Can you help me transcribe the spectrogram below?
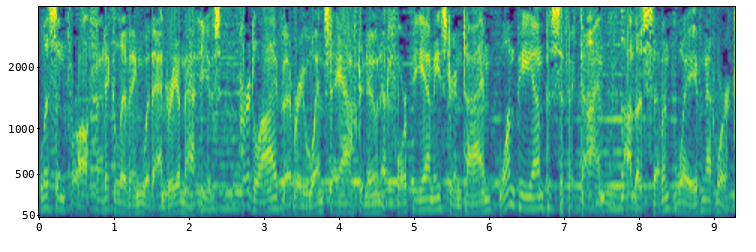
Listen for Authentic Living with Andrea Matthews. Heard live every Wednesday afternoon at 4 p.m. Eastern Time, 1 p.m. Pacific Time on the Seventh Wave Network.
